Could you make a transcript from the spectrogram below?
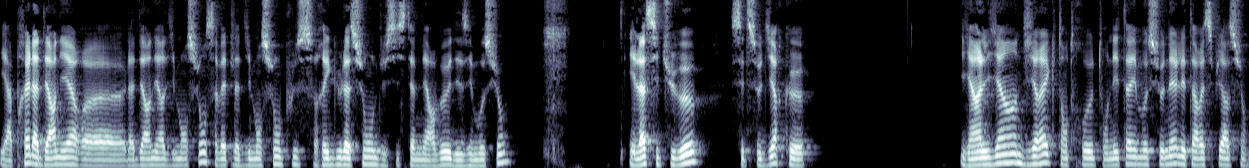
Et après, la dernière, euh, la dernière dimension, ça va être la dimension plus régulation du système nerveux et des émotions. Et là, si tu veux, c'est de se dire que il y a un lien direct entre ton état émotionnel et ta respiration.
